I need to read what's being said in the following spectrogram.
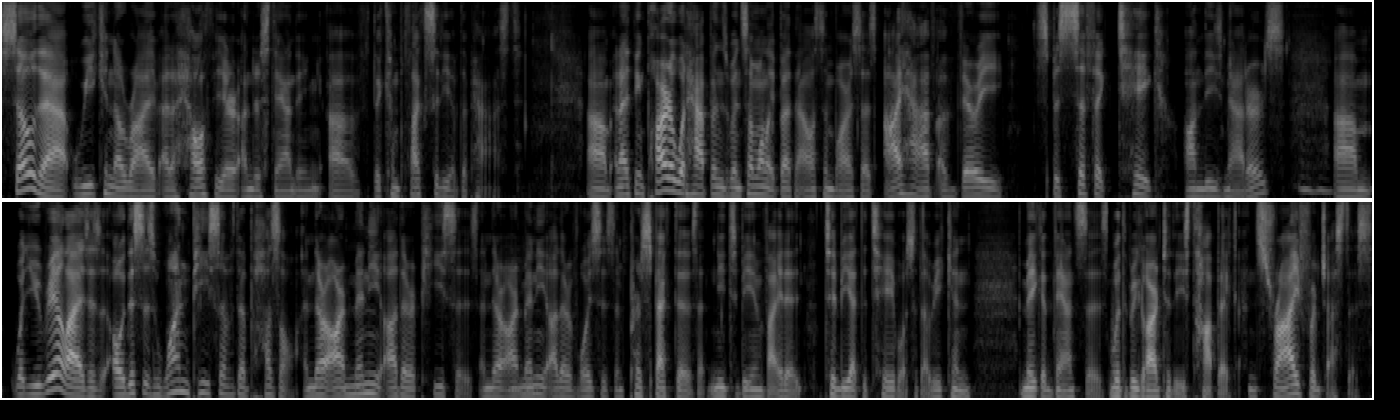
so that we can arrive at a healthier understanding of the complexity of the past. Um, and I think part of what happens when someone like Beth Allison Barr says, I have a very specific take on these matters, mm-hmm. um, what you realize is, oh, this is one piece of the puzzle, and there are many other pieces, and there are mm-hmm. many other voices and perspectives that need to be invited to be at the table so that we can make advances with regard to these topics and strive for justice.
